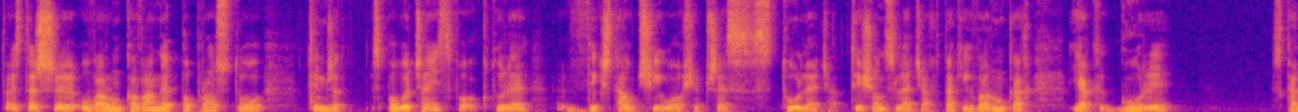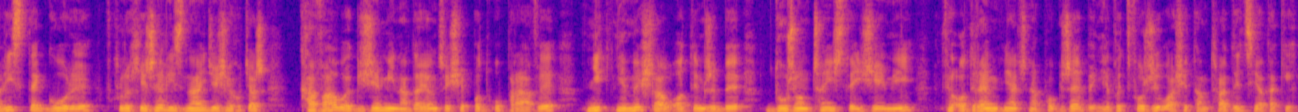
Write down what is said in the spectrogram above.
To jest też y, uwarunkowane po prostu tym, że społeczeństwo, które wykształciło się przez stulecia, tysiąclecia w takich warunkach jak góry, skaliste góry, w których jeżeli znajdzie się chociaż kawałek ziemi nadający się pod uprawy, nikt nie myślał o tym, żeby dużą część tej ziemi wyodrębniać na pogrzeby. Nie wytworzyła się tam tradycja takich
